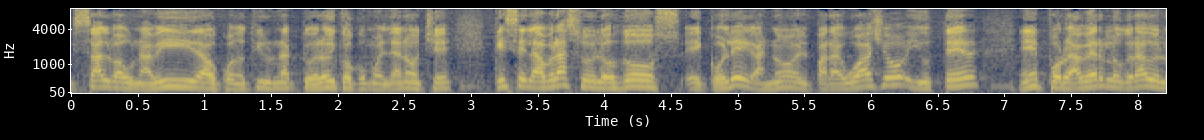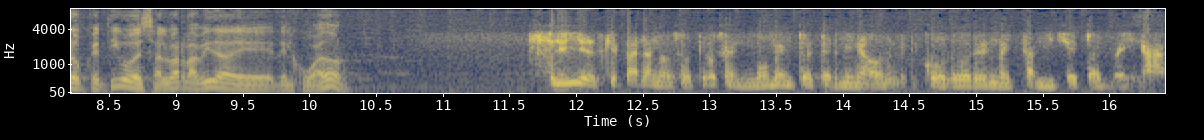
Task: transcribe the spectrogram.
salva una vida o cuando tiene un acto heroico como el de anoche, que es el abrazo de los dos eh, colegas, ¿no? El paraguayo y usted, eh, por haber logrado el objetivo de salvar la vida de- del jugador. Sí, es que para nosotros en un momento determinado no hay colores, no hay camisetas, no hay nada.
